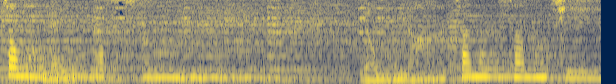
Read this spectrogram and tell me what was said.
终你一生，用那真心痴。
